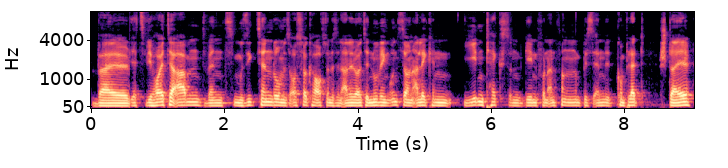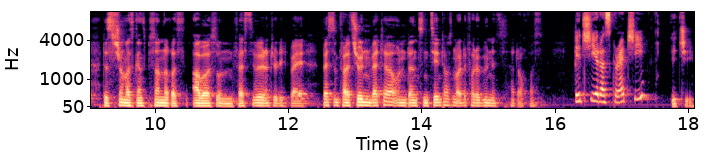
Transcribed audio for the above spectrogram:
weil jetzt wie heute Abend, wenn das Musikzentrum ist ausverkauft und es sind alle Leute nur wegen uns da und alle kennen jeden Text und gehen von Anfang bis Ende komplett steil, das ist schon was ganz Besonderes. Aber so ein Festival natürlich bei bestenfalls schönem Wetter und dann sind 10.000 Leute vor der Bühne, das hat auch was. Itchy oder Scratchy? Itchy.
